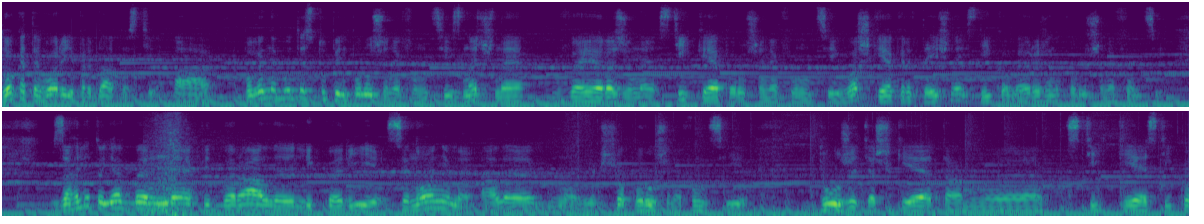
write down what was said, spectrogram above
До категорії придатності А повинен бути ступінь порушення функцій значне, виражене, стійке порушення функцій, важке, критичне стійко виражене порушення функцій. Взагалі-то якби не підбирали лікарі синоніми, але ну, якщо порушення функції дуже тяжке, там е, стійке, стійко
